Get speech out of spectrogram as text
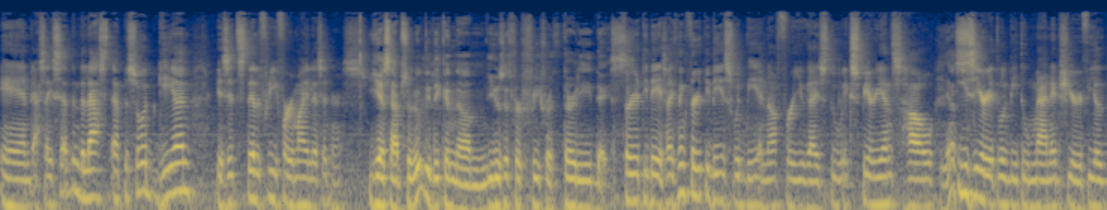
And as I said in the last episode, Gian, is it still free for my listeners? Yes, absolutely. They can um, use it for free for thirty days. 30 days. I think 30 days would be enough for you guys to experience how Yes. easier it will be to manage your field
